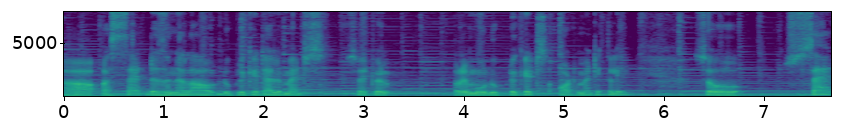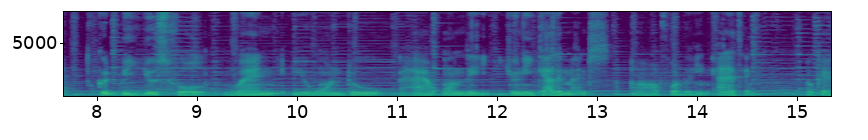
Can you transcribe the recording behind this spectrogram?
Uh, a set doesn't allow duplicate elements, so it will remove duplicates automatically. So set could be useful when you want to have only unique elements uh, for doing anything okay?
